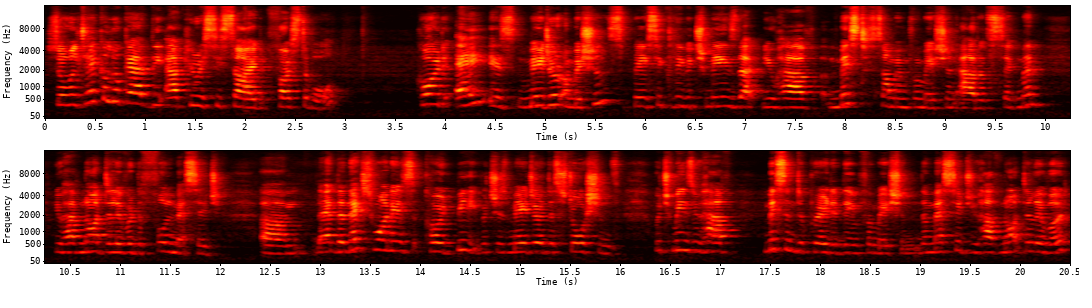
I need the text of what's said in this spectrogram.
so we'll take a look at the accuracy side first of all. Code A is major omissions, basically which means that you have missed some information out of the segment, you have not delivered the full message. Um, and the next one is code B, which is major distortions, which means you have misinterpreted the information. The message you have not delivered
